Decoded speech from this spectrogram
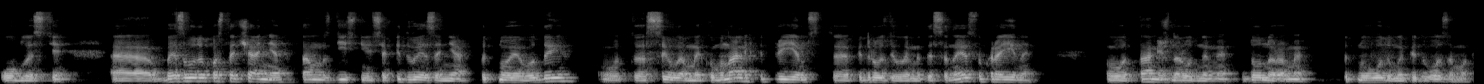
області е, без водопостачання. Там здійснюється підвезення питної води от, е, силами комунальних підприємств, е, підрозділами ДСНС України от, та міжнародними донорами. Питну воду ми підвозимо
